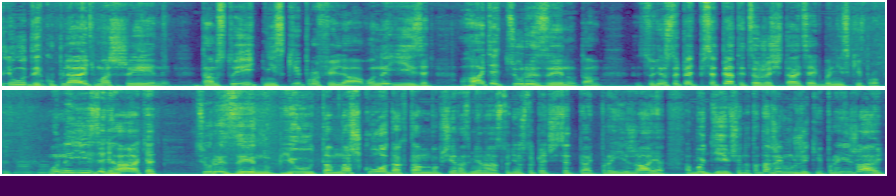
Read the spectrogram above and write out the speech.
люди, купляють машини, там стоїть низькі профіля, вони їздять, гатять цю резину там. 195-55 це вже вважається якби низький профіль. Вони їздять, гатять цю резину, б'ють там на шкодах, там взагалі розмір на 195-65, приїжджає, або дівчина, та навіть і мужики приїжджають.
